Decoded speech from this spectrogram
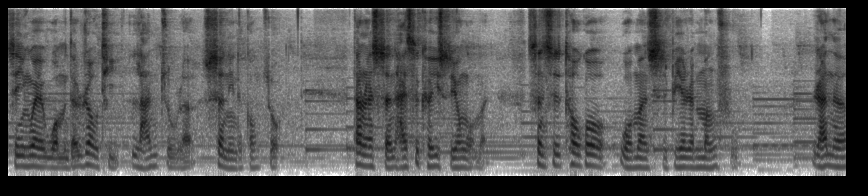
是因为我们的肉体拦阻了圣灵的工作。当然，神还是可以使用我们，甚至透过我们使别人蒙福。然而，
